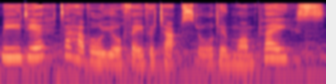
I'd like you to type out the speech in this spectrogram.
Media to have all your favourite apps stored in one place.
